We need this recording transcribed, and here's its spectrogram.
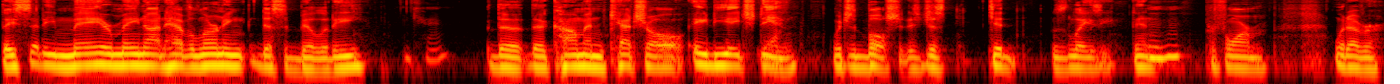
They said he may or may not have a learning disability, Okay. the the common catch-all ADHD, Yeah. which is bullshit. It's just kid was lazy, didn't perform, whatever.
